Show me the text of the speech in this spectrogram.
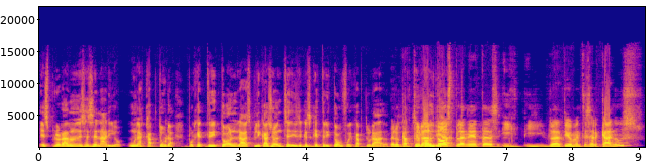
¿exploraron ese escenario? Una captura, porque Tritón, la explicación se dice que es que Tritón fue capturado. Pero capturar dos planetas y, relativamente cercanos,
